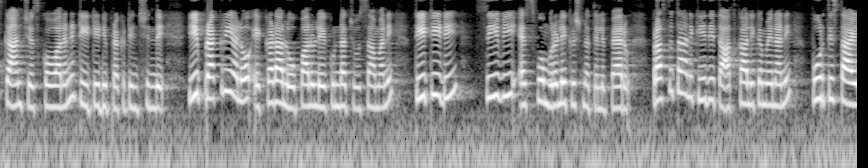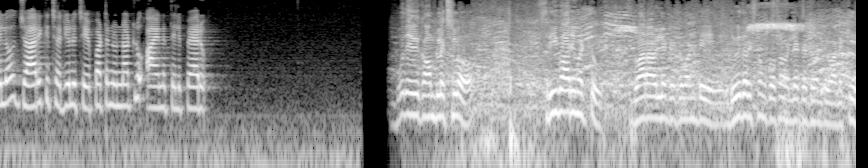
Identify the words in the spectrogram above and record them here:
స్కాన్ చేసుకోవాలని టీటీడీ ప్రకటించింది. ఈ ప్రక్రియలో ఎక్కడా లోపాలు లేకుండా చూశామని టీటీడీ సివిఎస్ఓ మురళీకృష్ణ తెలిపారు. ప్రస్తుతానికి ఇది తాత్కాలికమేనని పూర్తి స్థాయిలో జారీకి చర్యలు చేపట్టనున్నట్లు ఆయన తెలిపారు. భూదేవి కాంప్లెక్స్లో శ్రీవారి మట్టు ద్వారా వెళ్ళేటటువంటి దివ్యదర్శనం కోసం వెళ్ళేటటువంటి వాళ్ళకి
